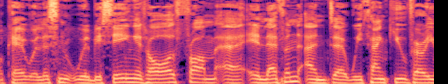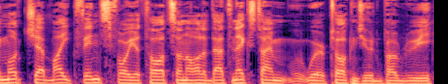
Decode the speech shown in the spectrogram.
Okay. Well, listen, we'll be seeing it all from uh, 11, and uh, we thank you very much, uh, Mike Vince, for your thoughts on all of that. The next time we're talking to you, it'll probably be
